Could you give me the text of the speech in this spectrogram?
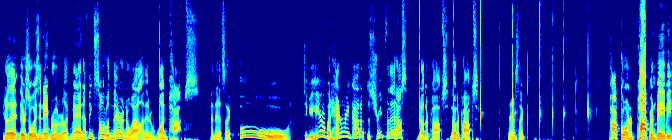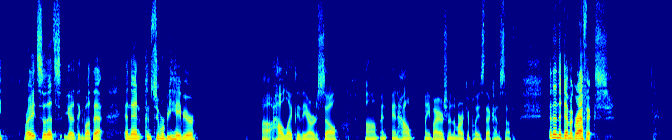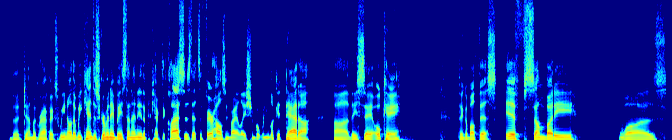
you know, that there's always a neighborhood where like, man, nothing sold in there in a while. And then one pops. And then it's like, oh, did you hear what Henry got up the street for that house? Another pops, another pops. And then it's like, popcorn popping, baby. Right. So that's, you got to think about that. And then consumer behavior, uh, how likely they are to sell, um, and, and how many buyers are in the marketplace, that kind of stuff. And then the demographics. The demographics. We know that we can't discriminate based on any of the protected classes. That's a fair housing violation. But when you look at data, uh, they say, okay, think about this. If somebody was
